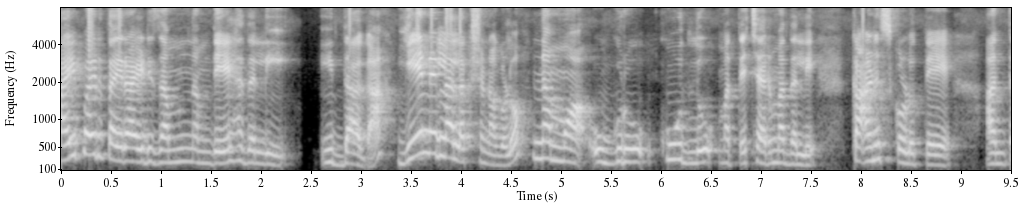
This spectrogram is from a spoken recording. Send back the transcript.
ಹೈಪರ್ ಥೈರಾಯಿಡಿಸಮ್ ನಮ್ಮ ದೇಹದಲ್ಲಿ ಇದ್ದಾಗ ಏನೆಲ್ಲ ಲಕ್ಷಣಗಳು ನಮ್ಮ ಉಗುರು, ಕೂದಲು ಮತ್ತೆ ಚರ್ಮದಲ್ಲಿ ಕಾಣಿಸ್ಕೊಳ್ಳುತ್ತೆ ಅಂತ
